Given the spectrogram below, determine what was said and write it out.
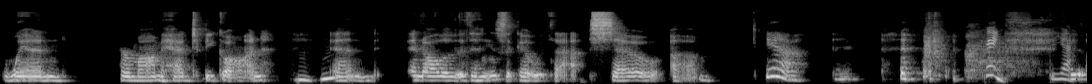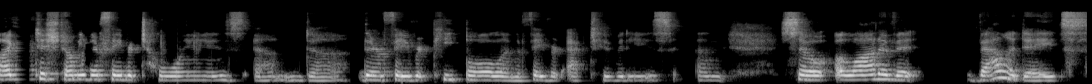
when her mom had to be gone. Mm-hmm. And and all of the things that go with that. So, um, yeah. Thanks. Yeah. They like to show me their favorite toys and uh, their favorite people and their favorite activities. And so a lot of it validates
